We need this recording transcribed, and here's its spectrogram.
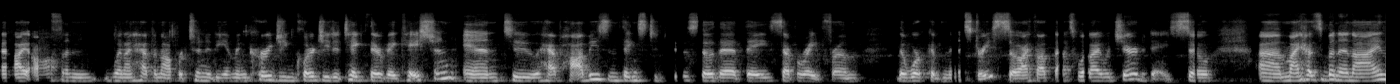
that I often, when I have an opportunity, I'm encouraging clergy to take their vacation and to have hobbies and things to do so that they separate from the work of ministry. So I thought that's what I would share today. So uh, my husband and I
